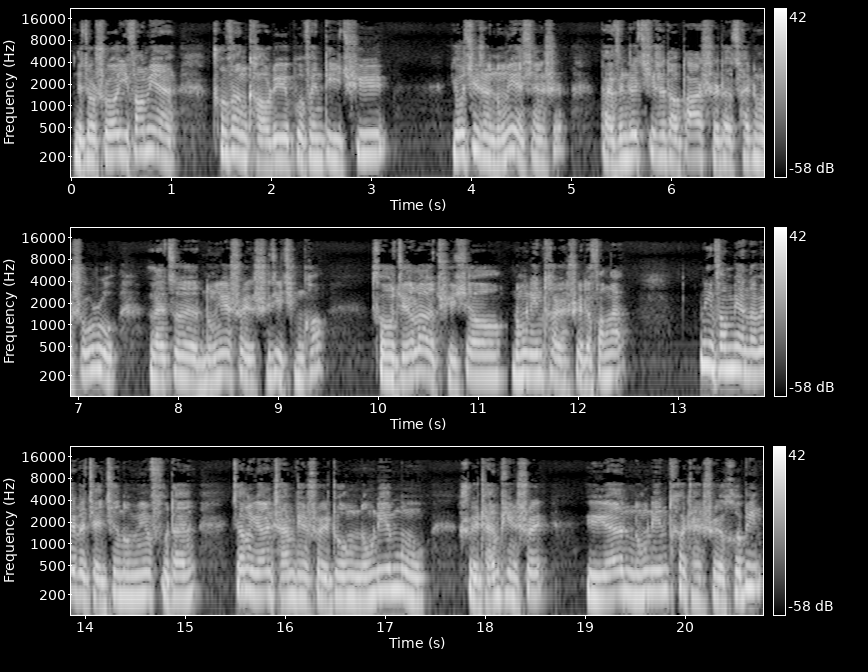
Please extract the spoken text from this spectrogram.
也就是说，一方面充分考虑部分地区。”尤其是农业县市，百分之七十到八十的财政收入来自农业税的实际情况，否决了取消农林特产税的方案。另一方面呢，为了减轻农民负担，将原产品税中农林牧水产品税与原农林特产税合并，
